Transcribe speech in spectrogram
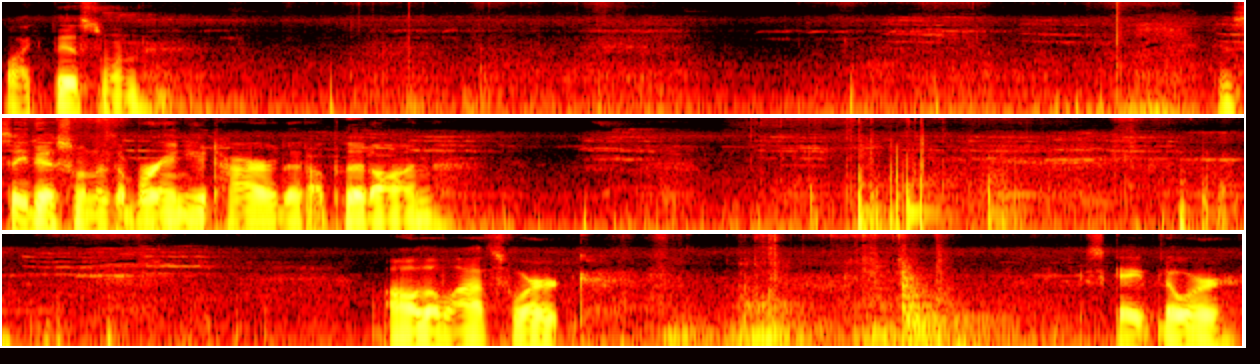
like this one. And see, this one is a brand new tire that I put on. All the lights work escape door.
